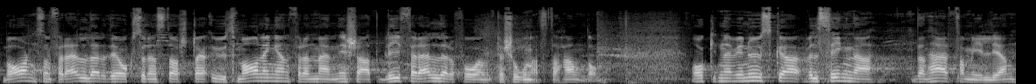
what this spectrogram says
barn som förälder. Det är också den största utmaningen för en människa att bli förälder och få en person att ta hand om. Och när vi nu ska välsigna den här familjen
